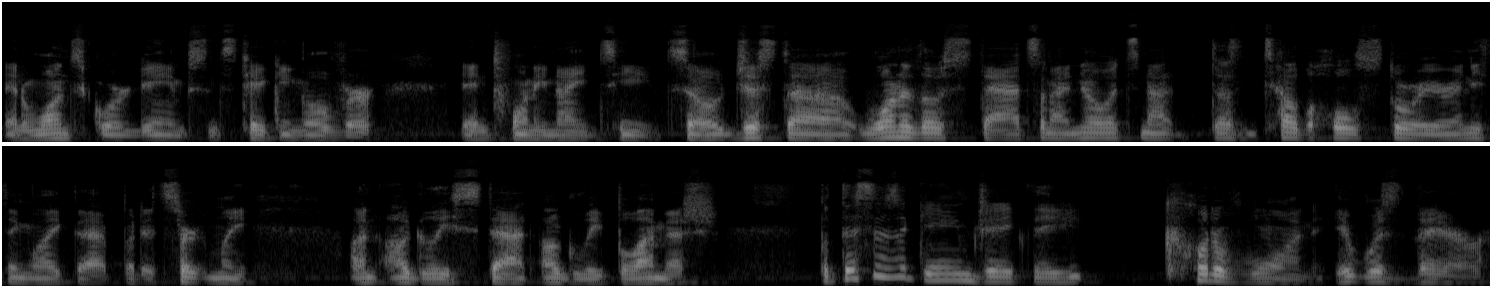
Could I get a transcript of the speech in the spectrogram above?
in one score game since taking over in 2019. So just uh, one of those stats, and I know it's not doesn't tell the whole story or anything like that, but it's certainly an ugly stat, ugly blemish. But this is a game, Jake. They could have won. It was there.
